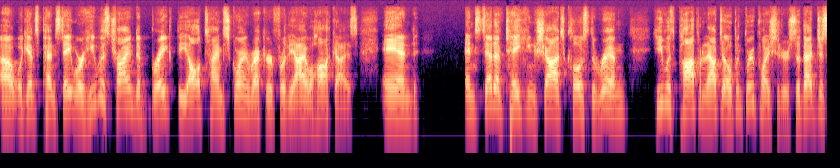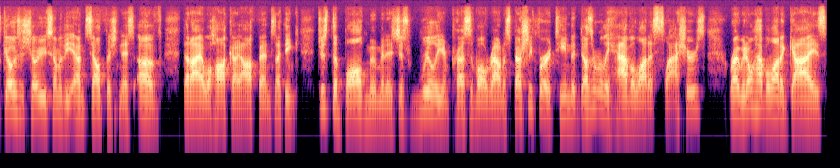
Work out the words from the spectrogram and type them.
uh, Uh, against Penn State where he was trying to break the all time scoring record for the Iowa Hawkeyes. And instead of taking shots close to the rim, he was popping it out to open three point shooters. So that just goes to show you some of the unselfishness of that Iowa Hawkeye offense. And I think just the ball movement is just really impressive all around, especially for a team that doesn't really have a lot of slashers, right? We don't have a lot of guys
